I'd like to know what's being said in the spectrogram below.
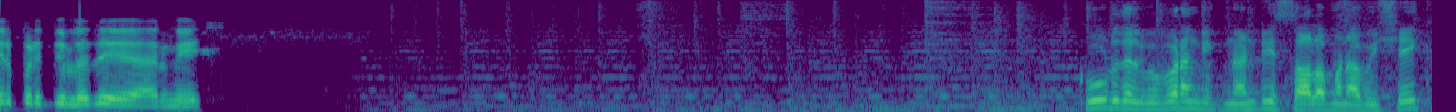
ஏற்படுத்தியுள்ளது அருணேஷ். கூடுதல் விவரங்களுக்கு நன்றி சாலமன் அபிஷேக்.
